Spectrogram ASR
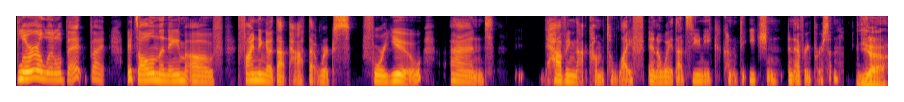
blur a little bit, but it's all in the name of finding out that path that works for you and having that come to life in a way that's unique kind of to each and, and every person. Yeah.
